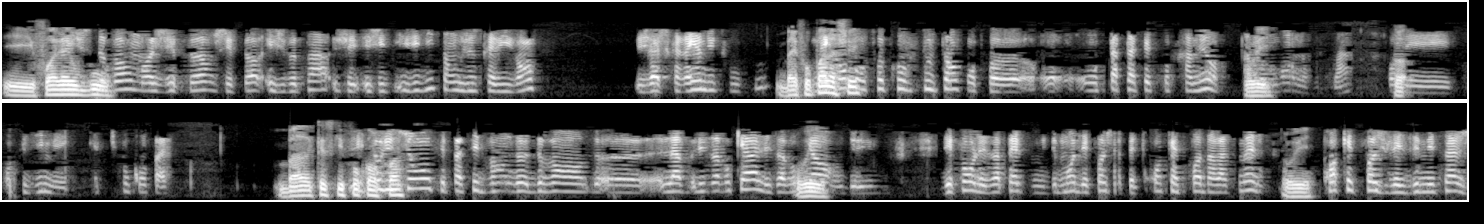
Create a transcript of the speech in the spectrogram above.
et il faut aller au bout. Justement, moi j'ai peur, j'ai peur et je veux pas. J'ai dit tant que je serai vivante, je lâcherai rien du tout. Ben, il faut pas Mais lâcher. Quand on se retrouve tout le temps contre, on, tape la tête contre un mur. À oui. un moment, on, on, est, on se dit mais qu'est-ce qu'il faut qu'on fasse? Ben, qu'est-ce qu'il faut qu'on fasse? La solution, c'est passer devant, devant euh, les avocats. Les avocats, Des fois, on les appelle. Moi, des fois, j'appelle trois, quatre fois dans la semaine. Oui. Trois, quatre fois, je laisse des messages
